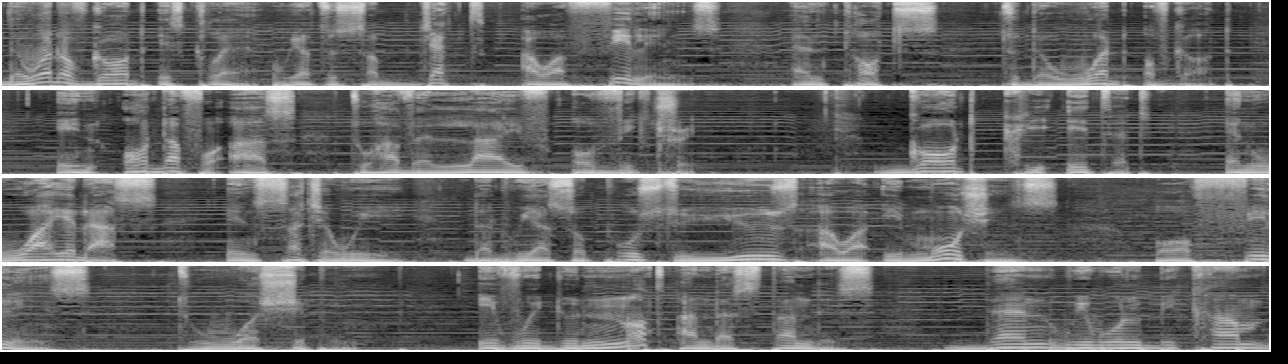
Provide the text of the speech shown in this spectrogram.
The Word of God is clear. We are to subject our feelings and thoughts to the Word of God in order for us to have a life of victory. God created and wired us in such a way that we are supposed to use our emotions or feelings to worship Him. If we do not understand this, then we will become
